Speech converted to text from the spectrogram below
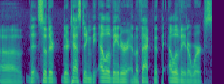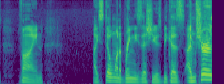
Uh, that, so they're they're testing the elevator and the fact that the elevator works fine. I still want to bring these issues because I'm sure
